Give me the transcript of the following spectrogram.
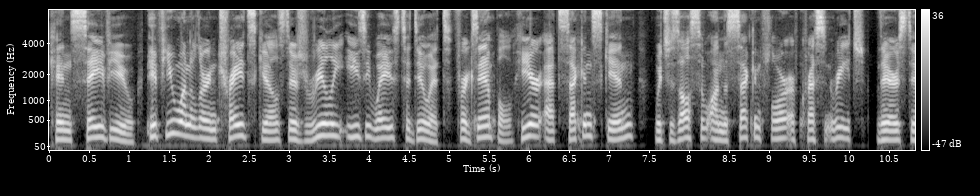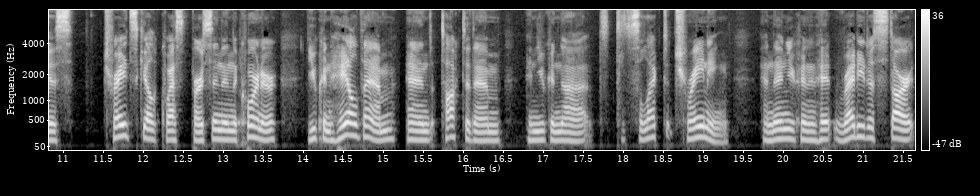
can save you. If you want to learn trade skills, there's really easy ways to do it. For example, here at Second Skin, which is also on the second floor of Crescent Reach, there's this trade skill quest person in the corner, you can hail them and talk to them, and you can uh, select training, and then you can hit ready to start,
